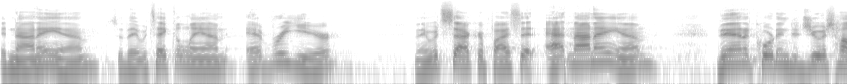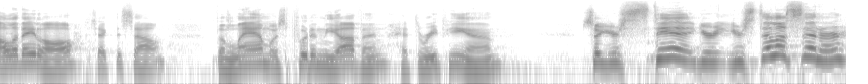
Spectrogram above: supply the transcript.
at 9 a.m. So they would take a lamb every year, they would sacrifice it at 9 a.m. Then, according to Jewish holiday law, check this out the lamb was put in the oven at 3 p.m. So you're, still you're, you're still a sinner,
